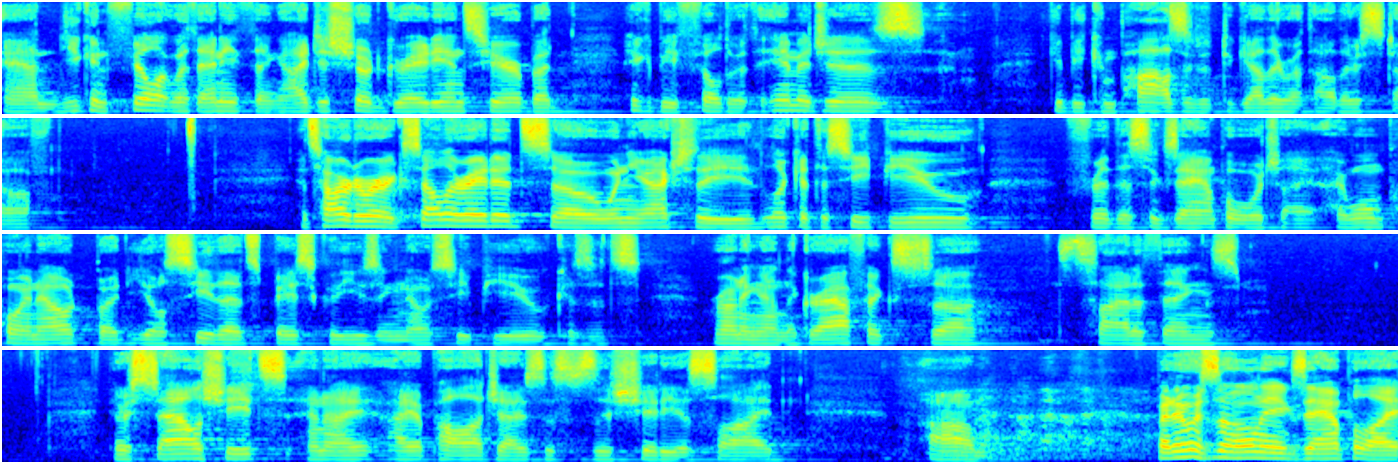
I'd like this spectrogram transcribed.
And you can fill it with anything. I just showed gradients here, but it could be filled with images. It could be composited together with other stuff. It's hardware accelerated, so when you actually look at the CPU for this example, which I, I won't point out, but you'll see that it's basically using no CPU because it's running on the graphics uh, side of things. There's style sheets, and I, I apologize, this is the shittiest slide. Um, but it was the only example I,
